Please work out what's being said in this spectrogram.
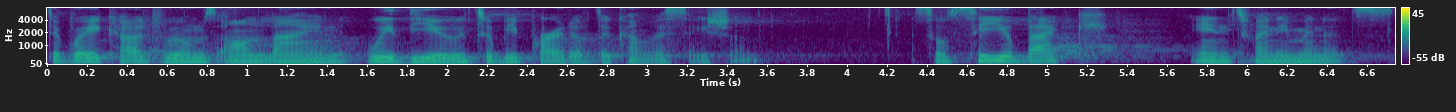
the breakout rooms online with you to be part of the conversation. So see you back in 20 minutes.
